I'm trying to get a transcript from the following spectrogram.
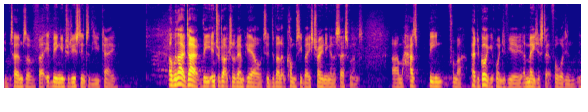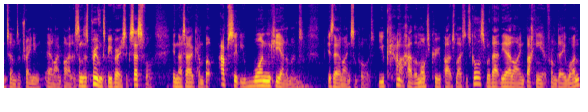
in terms of uh, it being introduced into the UK. Uh, without doubt, the introduction of MPL to develop competency-based training and assessment um, has been, from a pedagogic point of view, a major step forward in, in terms of training airline pilots and has proven to be very successful in that outcome. But absolutely one key element is airline support. You cannot have a multi-crew pilot's license course without the airline backing it from day one,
